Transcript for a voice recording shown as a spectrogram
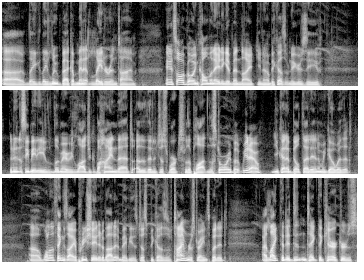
uh, they they loop back a minute later in time, and it's all going culminating at midnight. You know, because of New Year's Eve. There didn't seem to be any maybe logic behind that, other than it just works for the plot and the story. But you know, you kind of built that in, and we go with it. Uh, one of the things I appreciated about it, maybe it's just because of time restraints, but it, I like that it didn't take the characters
